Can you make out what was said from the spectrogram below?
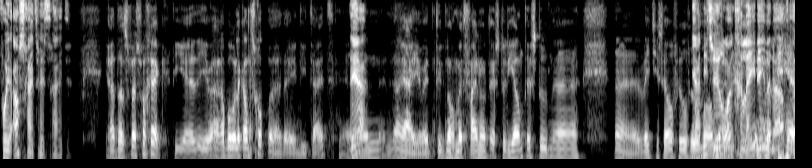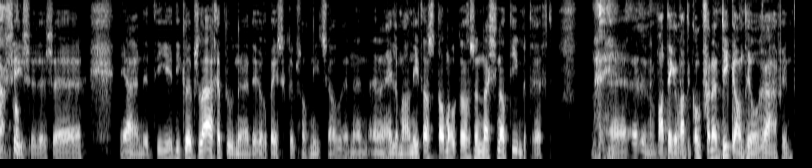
voor je afscheidswedstrijd? Ja, dat is best wel gek. Die, die waren behoorlijk aan het schoppen in die tijd. Ja. En, nou ja, je weet natuurlijk nog met Feyenoord Estudiantes toen, uh, nou, weet je zelf heel veel Ja, niet zo heel lang geleden inderdaad. Ja, ja precies. Dus uh, ja, die, die clubs lagen toen, uh, de Europese clubs, nog niet zo. En, en, en, helemaal niet als het dan ook nog eens een nationaal team betreft. Nee. wat, ik, wat ik ook vanuit die kant heel raar vind.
